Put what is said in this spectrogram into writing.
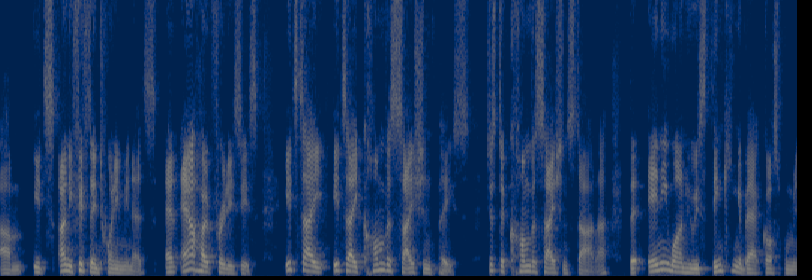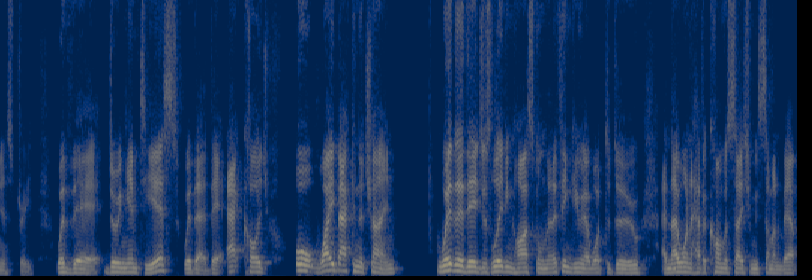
Um, it's only 15, 20 minutes, and our hope for it is this: it's a it's a conversation piece just a conversation starter that anyone who is thinking about gospel ministry, whether they're doing MTS, whether they're at college, or way back in the chain, whether they're just leaving high school and they're thinking about what to do and they want to have a conversation with someone about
